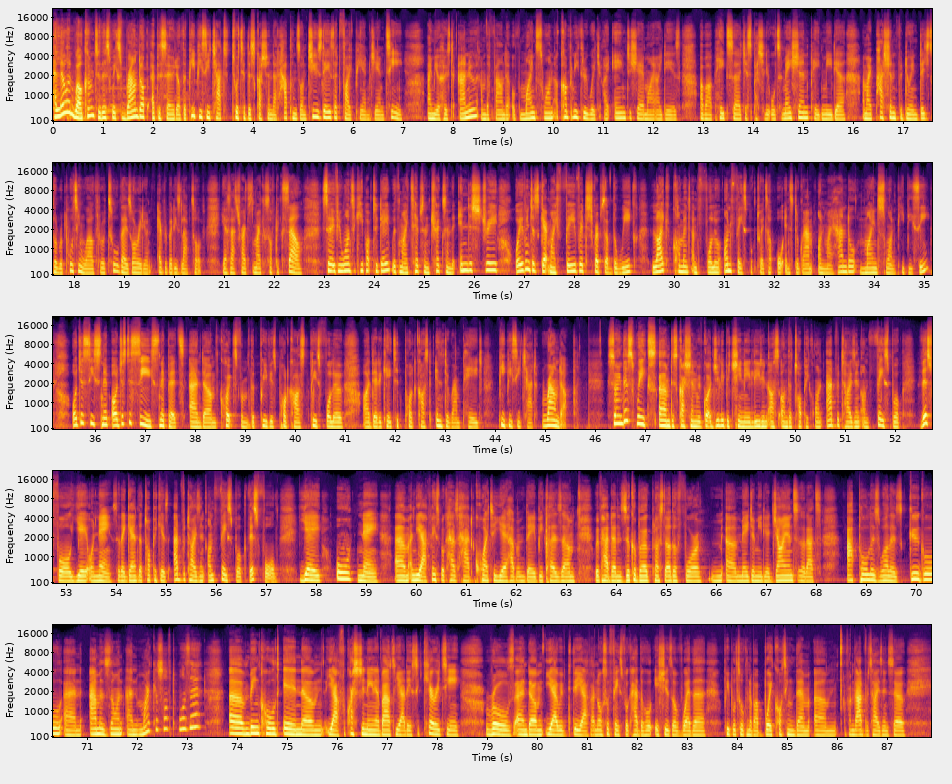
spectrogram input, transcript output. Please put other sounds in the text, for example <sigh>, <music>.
Hello and welcome to this week's roundup episode of the PPC Chat Twitter discussion that happens on Tuesdays at 5 p.m. GMT. I'm your host, Anu. I'm the founder of MindSwan, a company through which I aim to share my ideas about paid search, especially automation, paid media, and my passion for doing digital reporting well through a tool that is already on everybody's laptop. Yes, that's right, it's Microsoft Excel. So if you want to keep up to date with my tips and tricks in the industry, or even just get my favorite scripts of the week, like, comment, and follow on Facebook, Twitter, or Instagram on my handle MindSwanPPC, or just see snip or just to see snippets and um, quotes from the previous podcast. Please follow our dedicated podcast Instagram page, PPC Chat Roundup. So, in this week's um, discussion, we've got Julie Bacchini leading us on the topic on advertising on Facebook this fall, yay or nay. So, again, the topic is advertising on Facebook this fall, yay or nay. Um, and yeah, Facebook has had quite a year, haven't they? Because um, we've had um, Zuckerberg plus the other four uh, major media giants. So that's Apple as well as Google and Amazon and Microsoft, was it? Um, being called in, um, yeah, for questioning about yeah their security roles and um, yeah, with yeah, and also Facebook had the whole issues of whether people talking about boycotting them um, from the advertising. So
